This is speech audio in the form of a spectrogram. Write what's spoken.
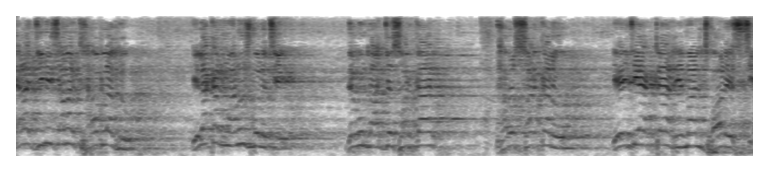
একটা জিনিস আমার খারাপ লাগল। এলাকার মানুষ বলেছে, দেখুন রাজ্য সরকার, ভারত সরকারও এই যে একটা রেমাল ঝড় এসছে,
